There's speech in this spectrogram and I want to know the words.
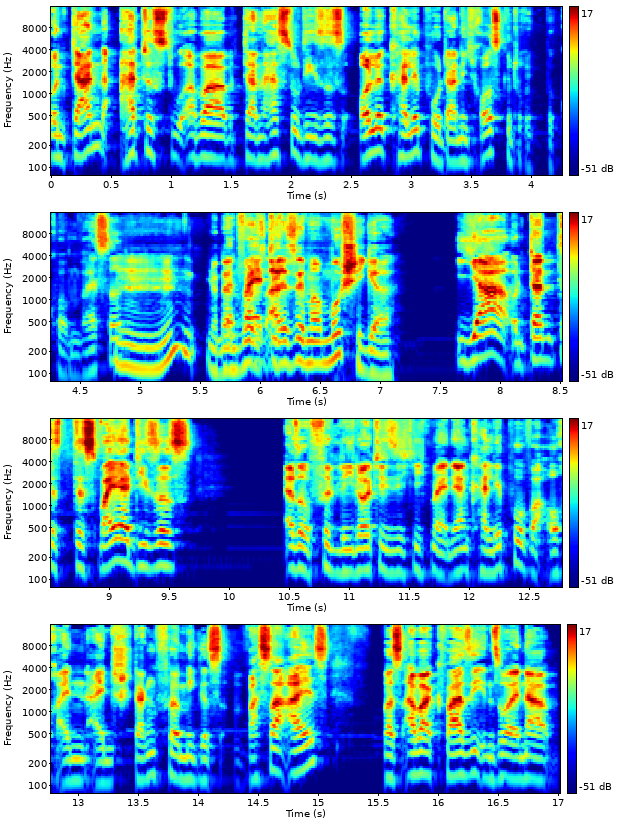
Und dann hattest du aber, dann hast du dieses olle Calippo da nicht rausgedrückt bekommen, weißt du? Mhm. Und dann war wurde ja alles immer muschiger. Ja, und dann, das, das war ja dieses, also für die Leute, die sich nicht mehr erinnern, Calippo war auch ein, ein stangförmiges Wassereis, was aber quasi in so einer,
